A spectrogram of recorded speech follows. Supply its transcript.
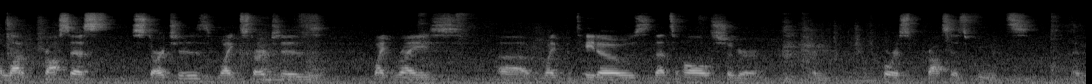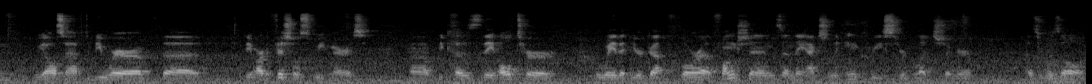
a lot of processed starches, white starches, white rice, uh, white potatoes, that's all sugar. And of course, processed foods. And we also have to be aware of the, the artificial sweeteners uh, because they alter the way that your gut flora functions and they actually increase your blood sugar as a result.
